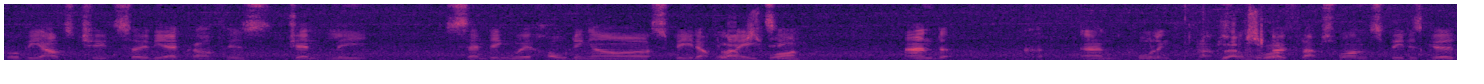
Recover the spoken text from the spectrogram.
for the altitude. So the aircraft is gently descending. We're holding our speed at Flaps 180 one. and and calling for flaps, Flaps one we'll one. go flaps one. Speed is good.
